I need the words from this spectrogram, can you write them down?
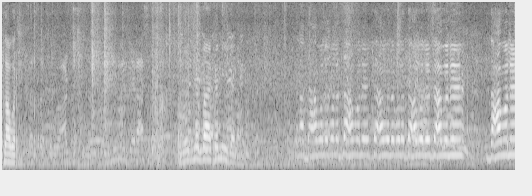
फ्लावर वजन बा कमी त्याला. दहा वाले बोला दहा वाले दहा वाले बोला दहा वाले दहा वाले दहा वाले.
